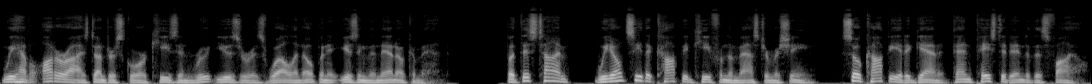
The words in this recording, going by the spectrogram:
we have authorized underscore keys in root user as well and open it using the nano command. But this time, we don't see the copied key from the master machine, so copy it again and then paste it into this file.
